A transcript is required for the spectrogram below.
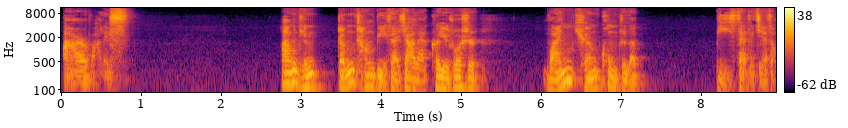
阿尔瓦雷斯，阿根廷。整场比赛下来，可以说是完全控制了比赛的节奏。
